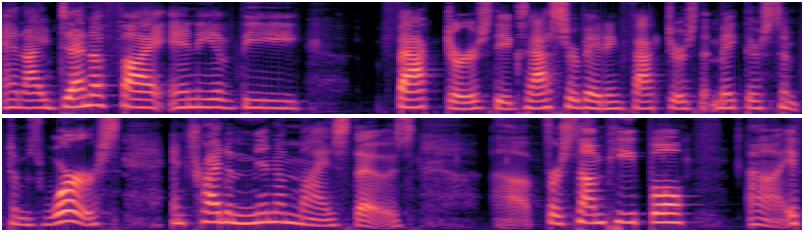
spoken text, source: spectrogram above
and identify any of the factors, the exacerbating factors that make their symptoms worse, and try to minimize those. Uh, for some people, uh, if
